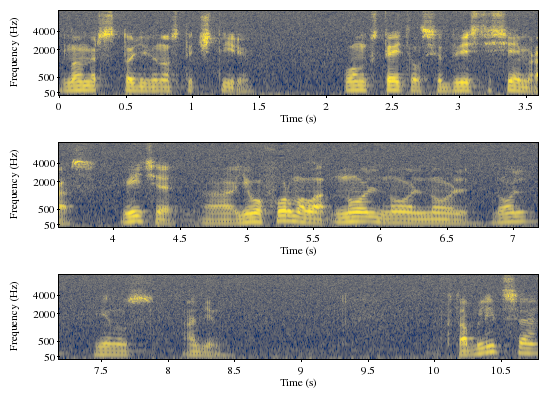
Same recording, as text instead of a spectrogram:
номер 194. Он встретился 207 раз. Видите, а, его формула 0, 0, 0, 0, минус 1. В таблице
